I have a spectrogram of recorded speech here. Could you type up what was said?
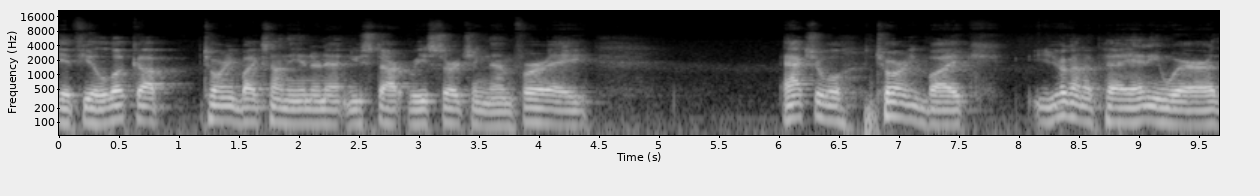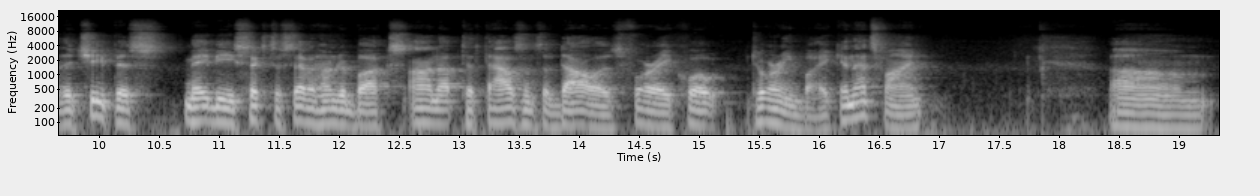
If you look up touring bikes on the internet and you start researching them for a actual touring bike, you're going to pay anywhere the cheapest maybe six to seven hundred bucks on up to thousands of dollars for a quote touring bike, and that's fine. Um,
